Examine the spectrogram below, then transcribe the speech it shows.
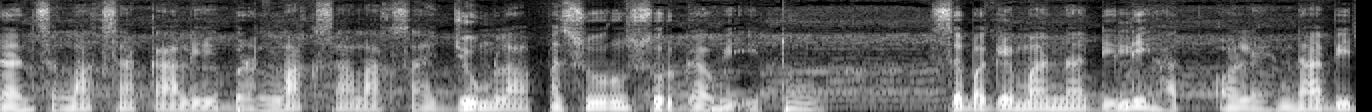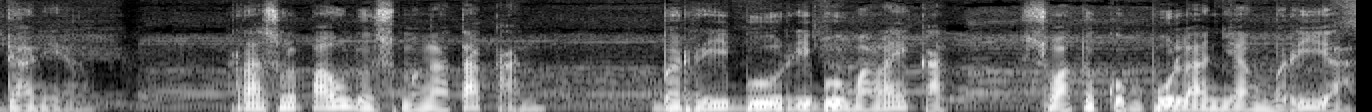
dan selaksa kali berlaksa-laksa jumlah pesuruh surgawi itu, sebagaimana dilihat oleh Nabi Daniel. Rasul Paulus mengatakan, beribu-ribu malaikat suatu kumpulan yang meriah.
